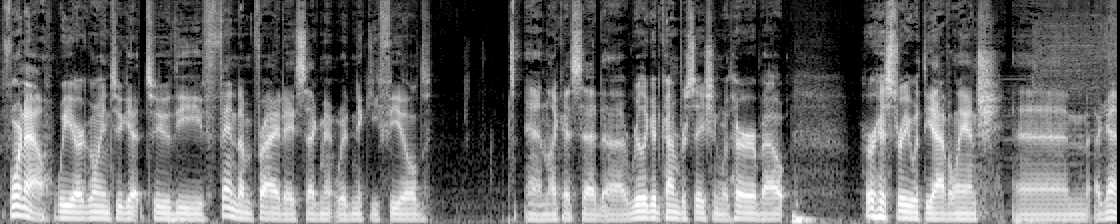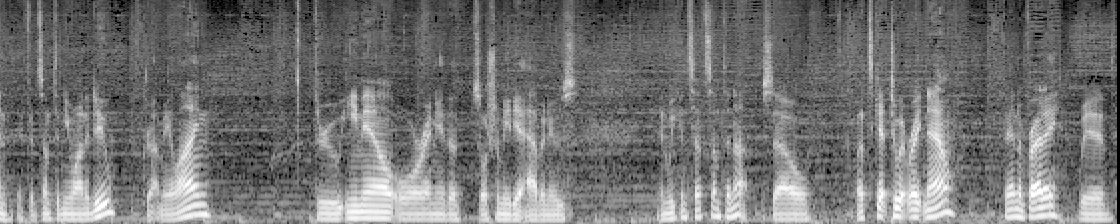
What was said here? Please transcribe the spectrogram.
for now, we are going to get to the Fandom Friday segment with Nicci Field. And like I said, a really good conversation with her about her history with the Avalanche. And again, if it's something you want to do, drop me a line through email or any of the social media avenues, and we can set something up. So let's get to it right now. Fandom Friday with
